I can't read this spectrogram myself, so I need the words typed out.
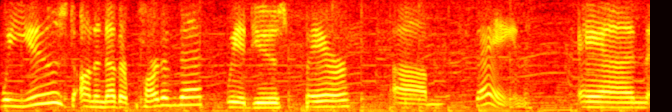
we used on another part of that, we had used Behr um, stain, and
